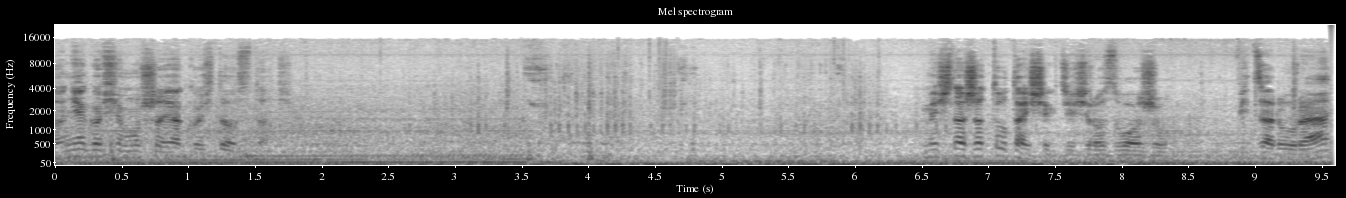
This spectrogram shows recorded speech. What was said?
Do niego się muszę jakoś dostać. Myślę, że tutaj się gdzieś rozłożył. Widzę rurę.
